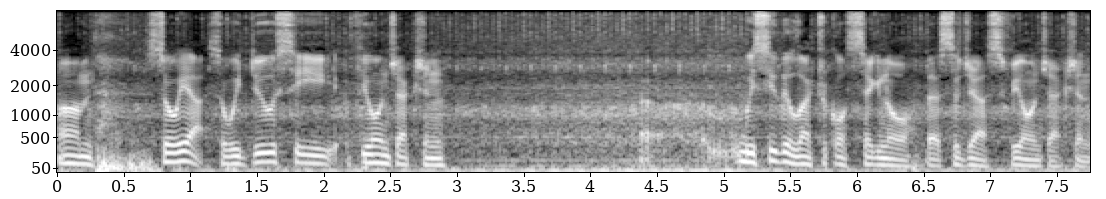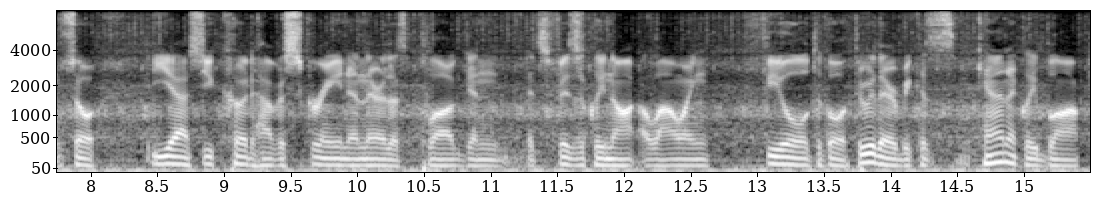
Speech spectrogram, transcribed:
Um, so yeah, so we do see fuel injection we see the electrical signal that suggests fuel injection. So yes, you could have a screen in there that's plugged and it's physically not allowing fuel to go through there because it's mechanically blocked,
